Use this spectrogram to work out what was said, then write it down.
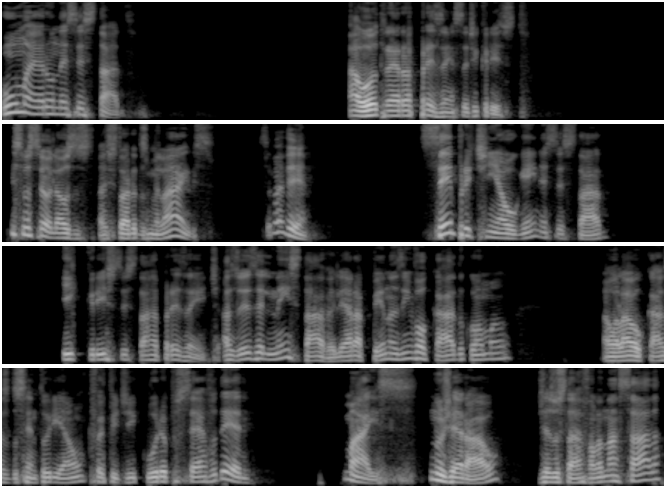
Uma era o necessitado. A outra era a presença de Cristo. E se você olhar a história dos milagres, você vai ver. Sempre tinha alguém necessitado e Cristo estava presente. Às vezes ele nem estava, ele era apenas invocado como lá o caso do centurião que foi pedir cura para o servo dele. Mas, no geral, Jesus estava falando na sala,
